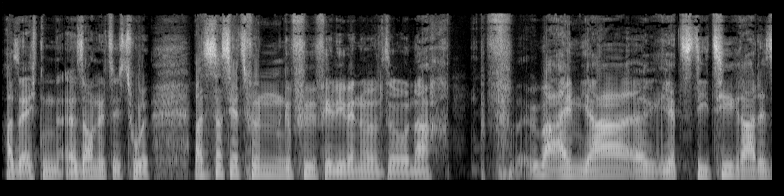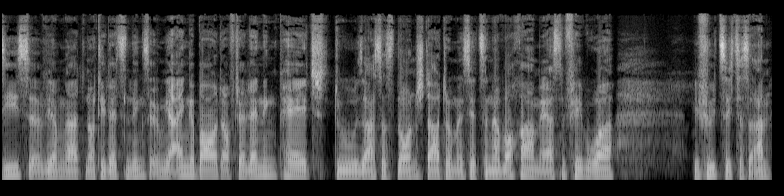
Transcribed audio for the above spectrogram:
Also echt ein äh, saunützliches Tool. Was ist das jetzt für ein Gefühl, Feli, wenn du so nach über einem Jahr äh, jetzt die Zielgerade siehst. Wir haben gerade noch die letzten Links irgendwie eingebaut auf der Landingpage. Du sagst, das Launch-Datum ist jetzt in der Woche am 1. Februar. Wie fühlt sich das an?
